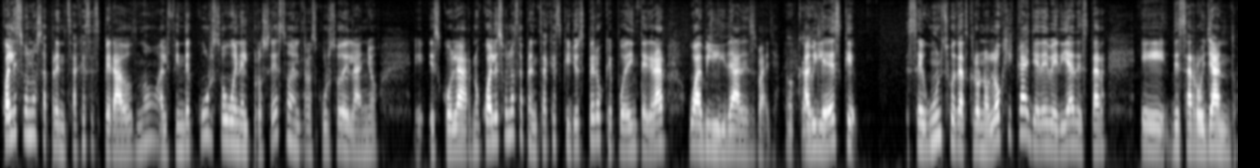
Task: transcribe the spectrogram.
cuáles son los aprendizajes esperados, ¿no? Al fin de curso o en el proceso, en el transcurso del año eh, escolar, ¿no? ¿Cuáles son los aprendizajes que yo espero que pueda integrar o habilidades, vaya? Habilidades que según su edad cronológica ya debería de estar eh, desarrollando,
